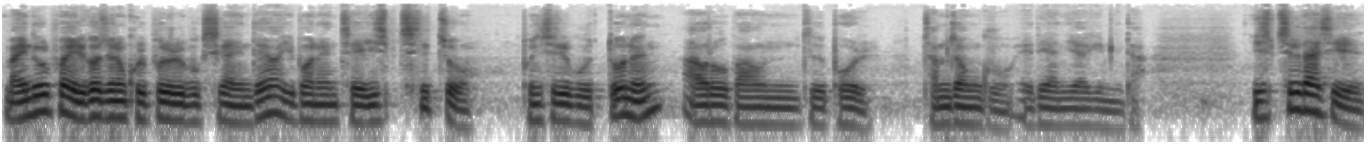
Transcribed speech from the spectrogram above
마인드 골프가 읽어주는 골프 rulebook 시간인데요. 이번엔 제 27조 분실구 또는 out of bounds 볼 잠정구에 대한 이야기입니다. 27-1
